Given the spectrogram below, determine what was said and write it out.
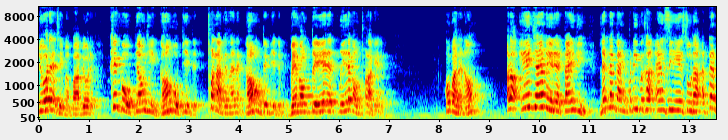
ပြောတဲ့အချိန်မှာဘာပြောတယ်ခစ်ကိုပြောင်းချင်ခေါင်းကိုပြစ်တယ်ထွက်လာကြတဲ့ခေါင်းအောင်တက်ပြစ်တယ်ဘယ်ကောင်တေရတဲ့သေတဲ့ကောင်ထွက်လာခဲ့တယ်ဟုတ်ပါတယ်နော်အဲ့တော့အေဂျင့်နေတဲ့တိုင်းပြည်လက်နက်ကင်ပဋိပက္ခ NCA ဆိုတာအတက်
